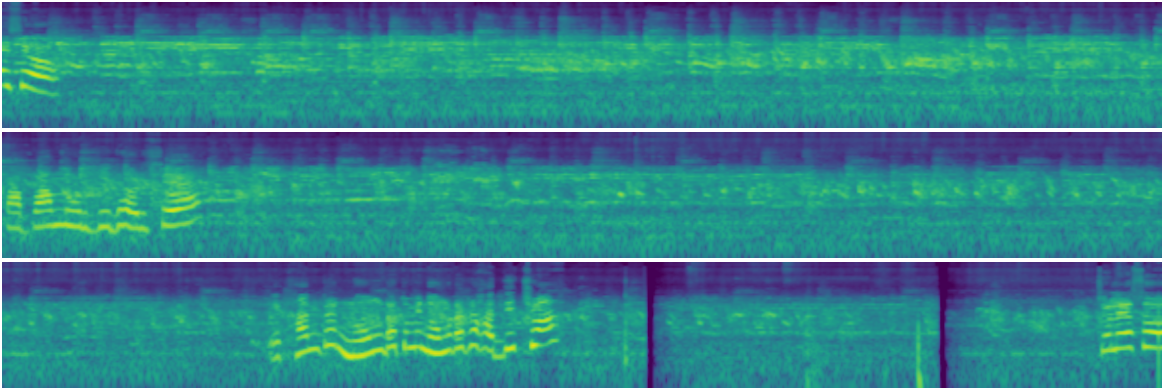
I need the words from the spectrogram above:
এখানে এসো। পাপা মুরগি ধরছে। এখানটা নোংরা, তুমি নোংরাটা হাত দিচ্ছ? চলে এসো।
